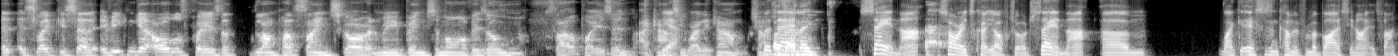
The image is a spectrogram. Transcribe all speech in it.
It's like you said, if he can get all those players that Lampard signed scoring, and maybe bring some more of his own style of players in, I can't Yeah. see why they can't. But But then, then- they, Saying that, sorry to cut you off, George. Saying that, um, like this isn't coming from a biased United fan.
